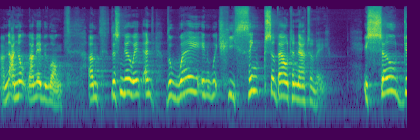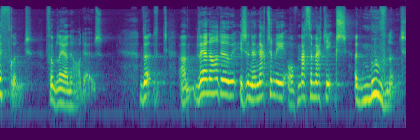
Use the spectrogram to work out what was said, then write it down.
I'm, I'm not, I may be wrong. Um, there's no, and the way in which he thinks about anatomy is so different from Leonardo's that um, Leonardo is an anatomy of mathematics and movement.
